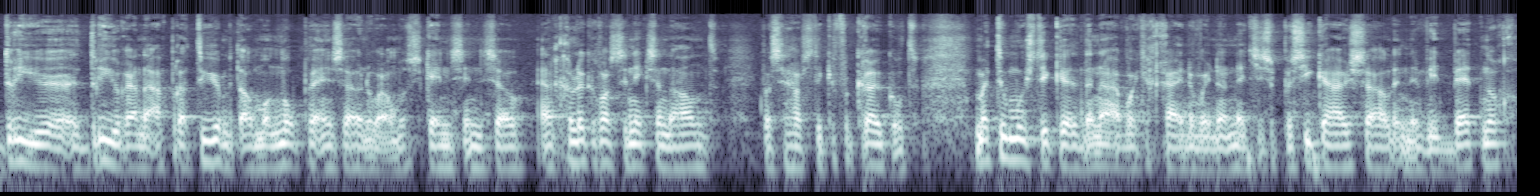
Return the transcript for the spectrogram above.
drie uur, uur aan de apparatuur met allemaal noppen en zo. En er waren allemaal scans en zo. En gelukkig was er niks aan de hand. Ik was hartstikke verkreukeld. Maar toen moest ik, eh, daarna word je, ga je, dan word je dan netjes op een ziekenhuiszaal in een wit bed nog.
